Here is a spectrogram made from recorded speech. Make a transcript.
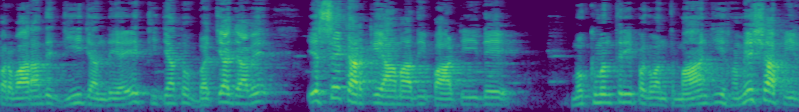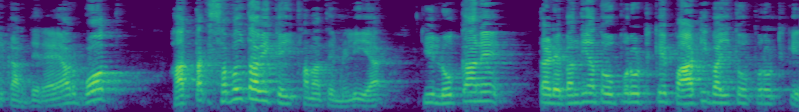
ਪਰਿਵਾਰਾਂ ਦੇ ਜੀ ਜਾਂਦੇ ਆ, ਇਹ ਚੀਜ਼ਾਂ ਤੋਂ ਬਚਿਆ ਜਾਵੇ। ਇਸੇ ਕਰਕੇ ਆਮ ਆਦਮੀ ਪਾਰਟੀ ਦੇ ਮੁੱਖ ਮੰਤਰੀ ਭਗਵੰਤ ਮਾਨ ਜੀ ਹਮੇਸ਼ਾ ਅਪੀਲ ਕਰਦੇ ਰਹੇ ਔਰ ਬਹੁਤ ਹੱਦ ਤੱਕ ਸਫਲਤਾ ਵੀ ਕਈ ਥਾਵਾਂ ਤੇ ਮਿਲੀ ਆ ਕਿ ਲੋਕਾਂ ਨੇ ਧੜੇਬੰਦੀਆਂ ਤੋਂ ਉੱਪਰ ਉੱਠ ਕੇ, ਪਾਰਟੀਬਾਜ਼ੀ ਤੋਂ ਉੱਪਰ ਉੱਠ ਕੇ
